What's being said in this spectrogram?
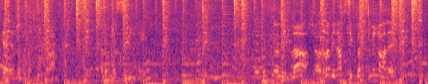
كده ما قبل ما تحطها قربي نفسك بس منه على الآخر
